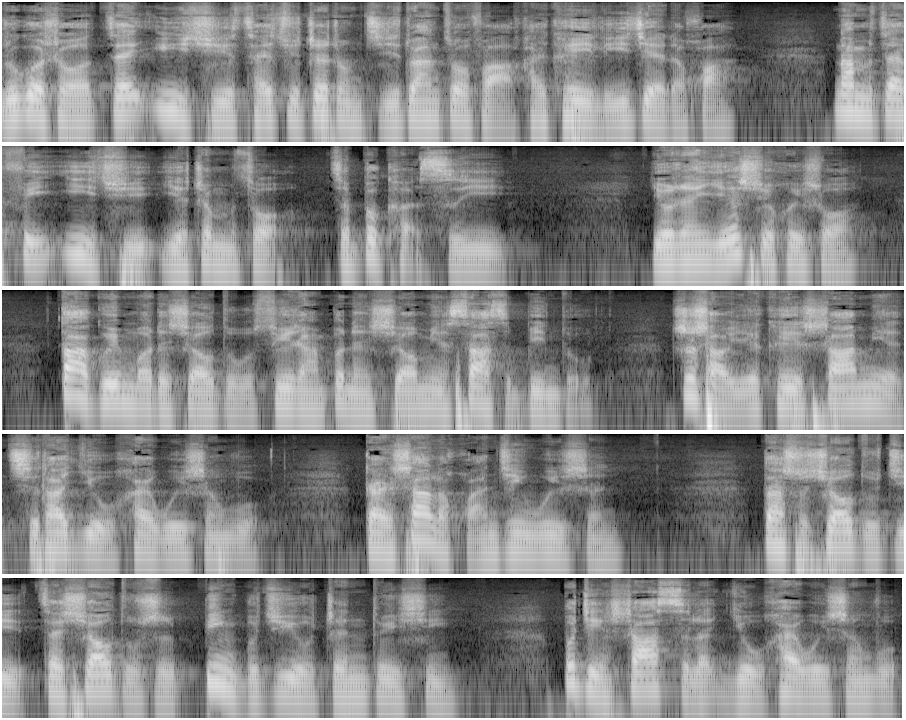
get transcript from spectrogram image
如果说在疫区采取这种极端做法还可以理解的话，那么在非疫区也这么做则不可思议。有人也许会说，大规模的消毒虽然不能消灭 SARS 病毒，至少也可以杀灭其他有害微生物，改善了环境卫生。但是消毒剂在消毒时并不具有针对性，不仅杀死了有害微生物。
